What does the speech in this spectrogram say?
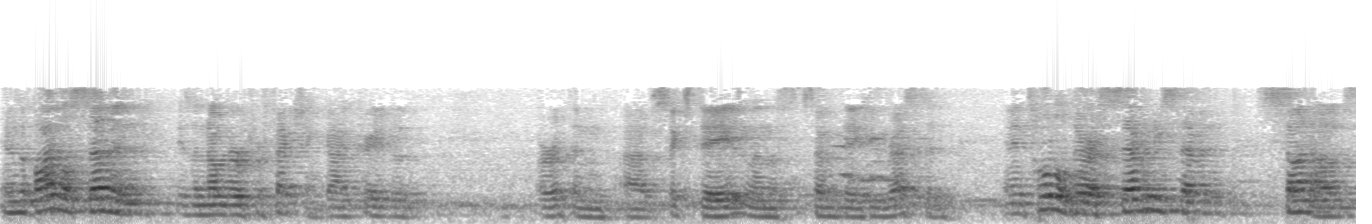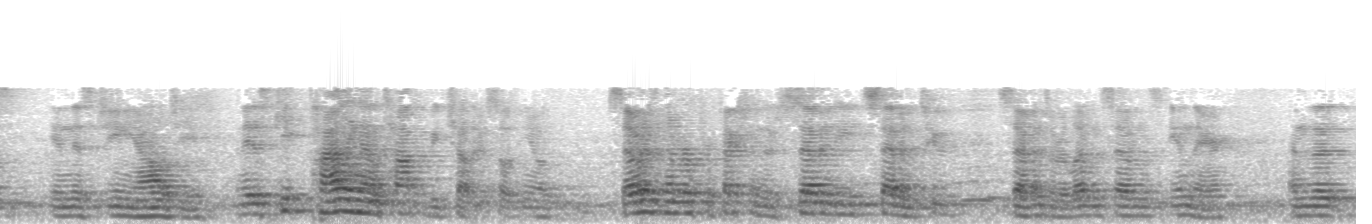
And in the Bible, seven is a number of perfection. God created the earth in uh, six days, and then the seventh day he rested. And in total, there are 77 son ofs in this genealogy. And they just keep piling on top of each other. So, you know, seven is the number of perfection. There's 77, two sevens or 11 sevens in there. And the,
